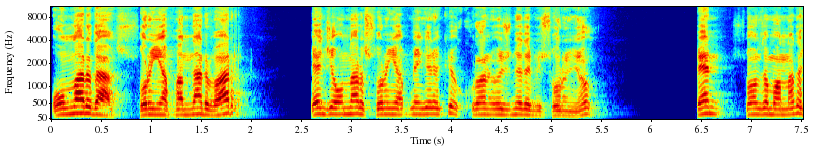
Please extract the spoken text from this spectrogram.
Onları da sorun yapanlar var. Bence onları sorun yapmaya gerek yok. Kur'an özünde de bir sorun yok. Ben son zamanlarda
